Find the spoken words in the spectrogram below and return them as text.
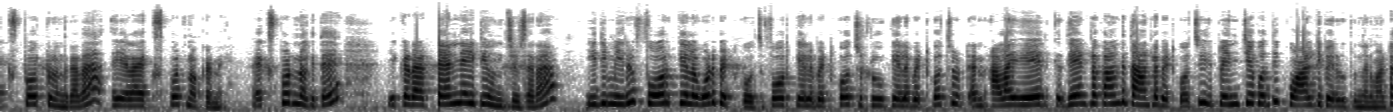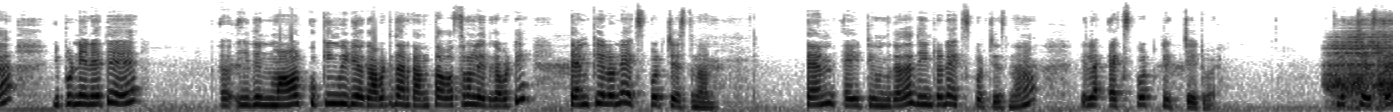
ఎక్స్పోర్ట్ ఉంది కదా? ఇలా ఎక్స్పోర్ట్ నొక్కండి. ఎక్స్పోర్ట్ నొక్కితే ఇక్కడ టెన్ ఎయిటీ ఉంది చూసారా? ఇది మీరు ఫోర్ కేలో కూడా పెట్టుకోవచ్చు. ఫోర్ కేలో పెట్టుకోవచ్చు టూ కేలో పెట్టుకోవచ్చు and అలా ఏ దేంట్లో కావాలంటే దాంట్లో పెట్టుకోవచ్చు. ఇది పెంచే కొద్దీ క్వాలిటీ పెరుగుతుంది అనమాట ఇప్పుడు నేనైతే ఇది మామూలు కుకింగ్ వీడియో కాబట్టి దానికి అంత అవసరం లేదు కాబట్టి టెన్ కేలోనే ఎక్స్పోర్ట్ చేస్తున్నాను. టెన్ ఎయిటీ ఉంది కదా? దీంట్లోనే ఎక్స్పోర్ట్ చేస్తున్నాను. ఇలా ఎక్స్పోర్ట్ క్లిక్ చేయటమే. క్లిక్ చేస్తే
